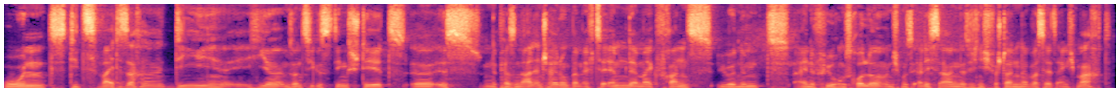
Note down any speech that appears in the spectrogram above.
Und die zweite Sache, die hier im sonstiges Ding steht, äh, ist eine Personalentscheidung beim FCM. Der Mike Franz übernimmt eine Führungsrolle und ich muss ehrlich sagen, dass ich nicht verstanden habe, was er jetzt eigentlich macht.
